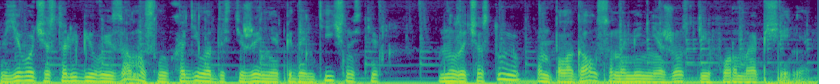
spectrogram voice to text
В его честолюбивые замыслы входило достижение педантичности, но зачастую он полагался на менее жесткие формы общения.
